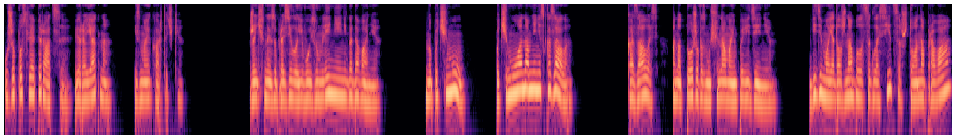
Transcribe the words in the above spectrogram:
уже после операции, вероятно, из моей карточки. Женщина изобразила его изумление и негодование. Но почему? Почему она мне не сказала? Казалось, она тоже возмущена моим поведением. Видимо, я должна была согласиться, что она права,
